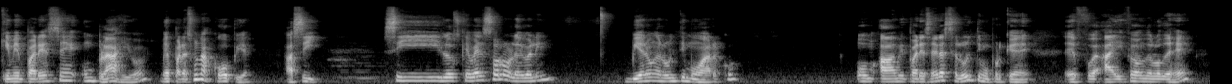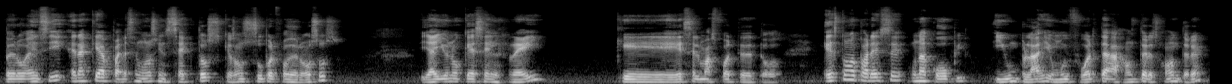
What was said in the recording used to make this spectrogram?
que me parece un plagio, ¿eh? me parece una copia. Así. Si los que ven solo leveling vieron el último arco, o a mi parecer es el último porque eh, fue, ahí fue donde lo dejé. Pero en sí era que aparecen unos insectos que son súper poderosos. Y hay uno que es el rey, que es el más fuerte de todos. Esto me parece una copia y un plagio muy fuerte a Hunter x Hunter, ¿eh?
